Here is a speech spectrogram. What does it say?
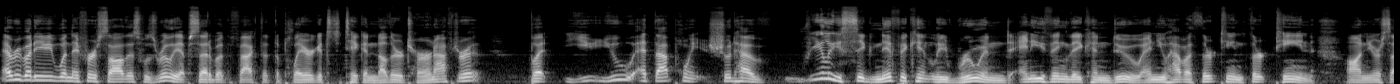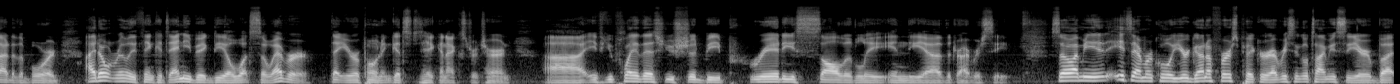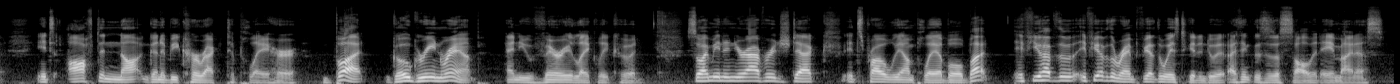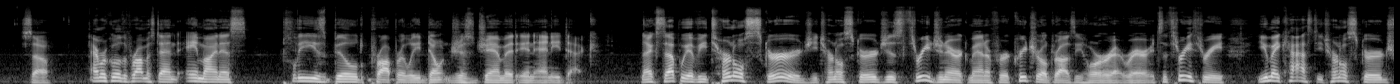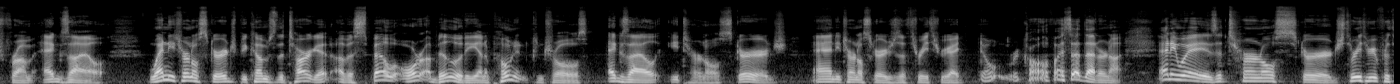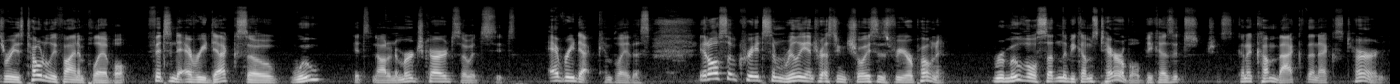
Everybody, when they first saw this, was really upset about the fact that the player gets to take another turn after it. But you, you at that point should have really significantly ruined anything they can do, and you have a 13-13 on your side of the board. I don't really think it's any big deal whatsoever that your opponent gets to take an extra turn. Uh, if you play this, you should be pretty solidly in the uh, the driver's seat. So I mean, it's Emrakul. You're gonna first pick her every single time you see her, but it's often not gonna be correct to play her. But go green ramp and you very likely could. So I mean, in your average deck, it's probably unplayable, but if you have the if you have the ramp, if you have the ways to get into it, I think this is a solid A minus. So Emrakul of the Promised End, A minus. Please build properly. Don't just jam it in any deck. Next up, we have Eternal Scourge. Eternal Scourge is 3 generic mana for a creature Eldrazi horror at rare. It's a 3-3. You may cast Eternal Scourge from exile. When Eternal Scourge becomes the target of a spell or ability an opponent controls, exile Eternal Scourge. And Eternal Scourge is a 3-3. I don't recall if I said that or not. Anyways, Eternal Scourge. 3-3 for 3 is totally fine and playable. Fits into every deck, so woo. It's not an emerge card, so it's it's every deck can play this. It also creates some really interesting choices for your opponent. Removal suddenly becomes terrible because it's just going to come back the next turn.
